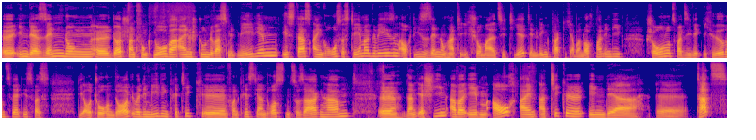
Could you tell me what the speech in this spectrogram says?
Äh, in der Sendung äh, Deutschlandfunk Nova eine Stunde was mit Medien ist das ein großes Thema gewesen. Auch diese Sendung hatte ich schon mal zitiert. Den Link packe ich aber nochmal in die Shownotes, weil sie wirklich hörenswert ist, was die Autoren dort über die Medienkritik äh, von Christian Drosten zu sagen haben. Dann erschien aber eben auch ein Artikel in der Taz,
